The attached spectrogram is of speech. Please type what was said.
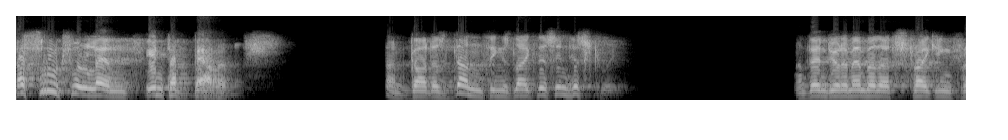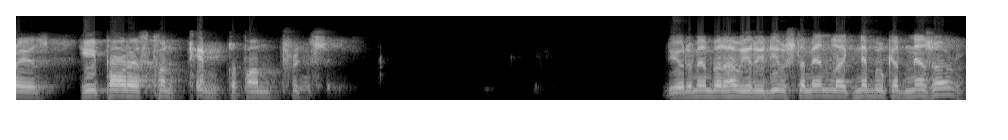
a fruitful land into barrenness. And God has done things like this in history. And then do you remember that striking phrase, he poureth contempt upon princes. Do you remember how he reduced a man like Nebuchadnezzar?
